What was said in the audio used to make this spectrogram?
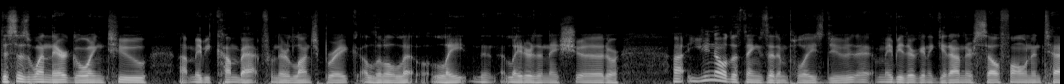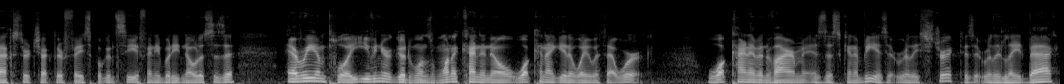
This is when they're going to uh, maybe come back from their lunch break a little le- late, later than they should, or uh, you know the things that employees do. Uh, maybe they're going to get on their cell phone and text or check their Facebook and see if anybody notices it. Every employee, even your good ones, want to kind of know what can I get away with at work. What kind of environment is this going to be? Is it really strict? Is it really laid back?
